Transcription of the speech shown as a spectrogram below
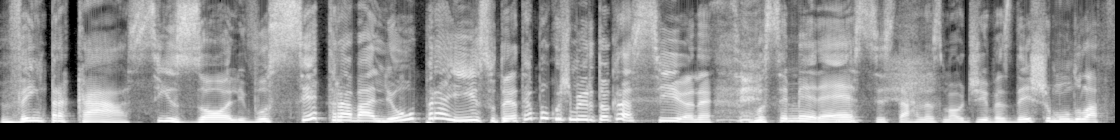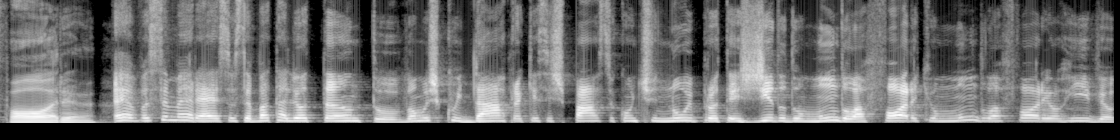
Vem pra cá, se isole. Você trabalhou para isso. Tem até um pouco de meritocracia, né? Sim. Você merece estar nas Maldivas. Deixa o mundo lá fora. É, você merece. Você batalhou tanto. Vamos cuidar para que esse espaço continue protegido do mundo lá fora, que o mundo lá fora é horrível.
